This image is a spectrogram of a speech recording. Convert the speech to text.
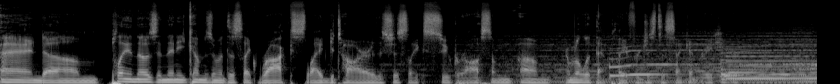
and um, playing those, and then he comes in with this like rock slide guitar that's just like super awesome. Um, I'm gonna let that play for just a second right here.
